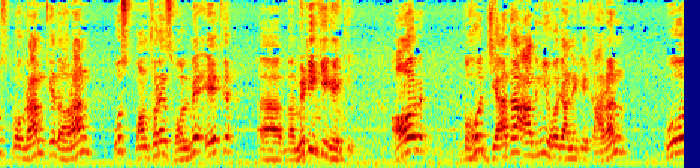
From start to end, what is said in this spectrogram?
उस प्रोग्राम के दौरान उस कॉन्फ्रेंस हॉल में एक अ, मीटिंग की गई थी। और बहुत ज़्यादा आदमी हो जाने के कारण वो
